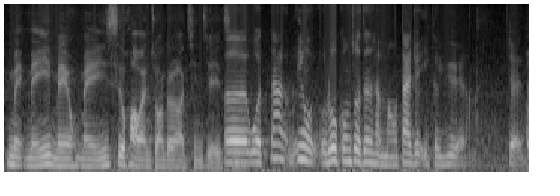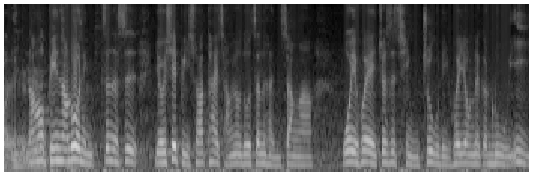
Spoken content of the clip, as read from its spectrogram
每每一每每一次化完妆都要清洁一次。呃，我大因为我如果工作真的很忙，大概就一个月啦。对对，对，然后平常如果你真的是有一些笔刷太常用，都真的很脏啊，我也会就是请助理会用那个乳液，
